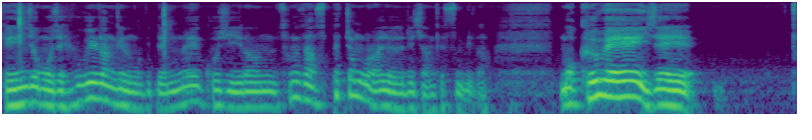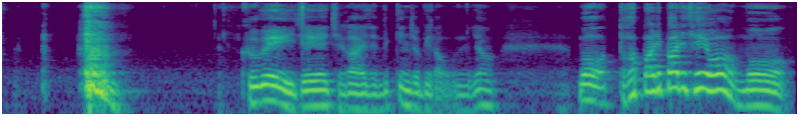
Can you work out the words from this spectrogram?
개인적으로 제 후기를 남기는 거기 때문에 굳이 이런 상세한 스펙 정보를 알려드리지 않겠습니다. 뭐 그 외에 이제 그 외에 이제 제가 이제 느낀 점이라고는요. 뭐 다 빠릿빠릿해요. 뭐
